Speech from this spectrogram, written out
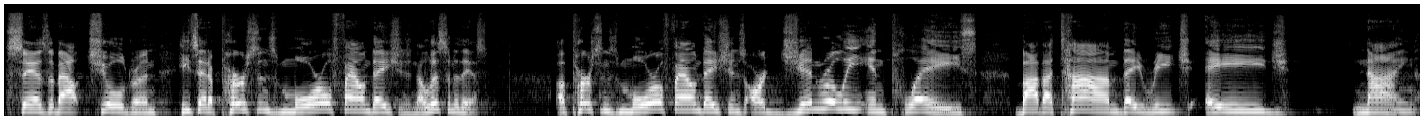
says about children. He said, A person's moral foundations, now listen to this. A person's moral foundations are generally in place by the time they reach age nine.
